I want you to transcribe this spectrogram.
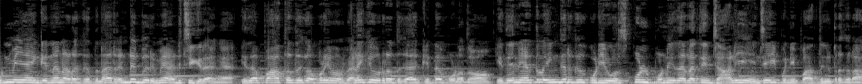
உண்மையா இங்க என்ன நடக்குதுன்னா ரெண்டு பேருமே அடிச்சுக்கிறாங்க. இதை பார்த்ததுக்கு அப்புறம் இவன் விலைக்கு விடுறதுக்காக கிட்ட போனதும் இதே நேரத்துல இங்க இருக்கக்கூடிய ஒரு ஸ்கூல் பொண்ணு இது எல்லாத்தையும் ஜாலியா என்ஜாய் பண்ணி பார்த்துக்கிட்டு இருக்கிறா.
